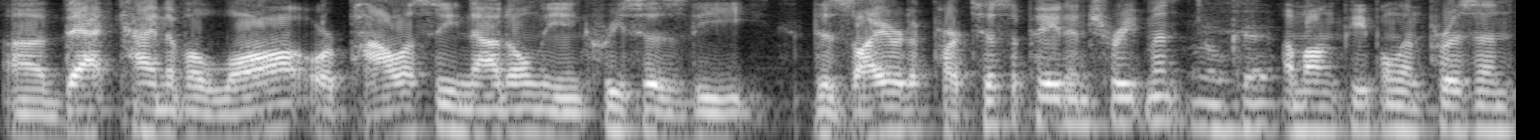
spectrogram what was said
uh, that kind of a law or policy not only increases the desire to participate in treatment Okay. among people in prison,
